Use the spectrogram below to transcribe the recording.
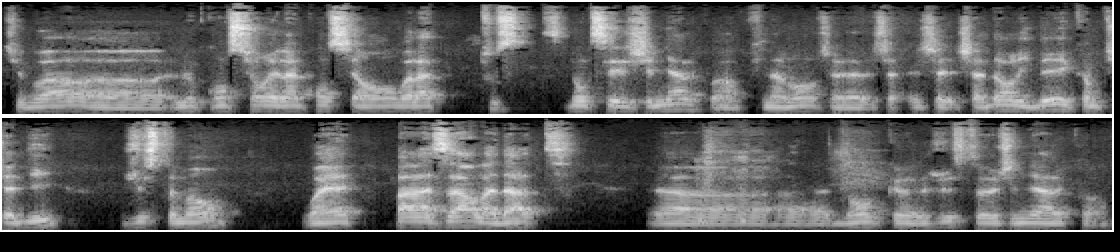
Tu vois, euh, le conscient et l'inconscient. Voilà, tout. Donc c'est génial, quoi. Finalement, j'adore l'idée. Et comme tu as dit, justement, ouais, pas hasard la date. donc juste génial, quoi.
